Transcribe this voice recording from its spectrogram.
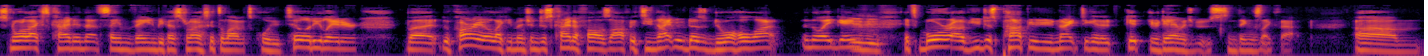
Snorlax kind of in that same vein because Snorlax gets a lot of its cool utility later. But Lucario, like you mentioned, just kind of falls off. Its Unite move doesn't do a whole lot in the late game. Mhm. It's more of you just pop your Unite to get it, get your damage boosts and things like that. Um,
